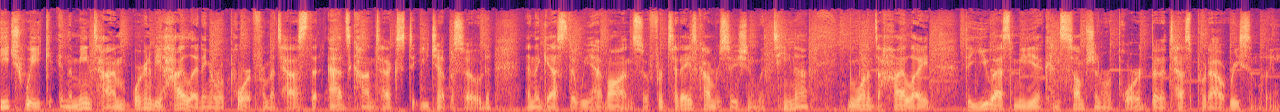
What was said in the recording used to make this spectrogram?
Each week, in the meantime, we're going to be highlighting a report from Attest that adds context to each episode and the guests that we have on. So for today's conversation with Tina, we wanted to highlight the U.S. media consumption report that Attest put out recently.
